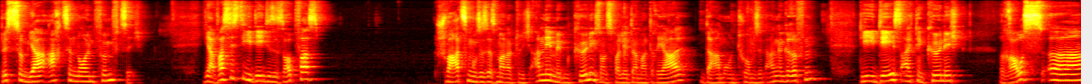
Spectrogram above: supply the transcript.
bis zum Jahr 1859. Ja, was ist die Idee dieses Opfers? Schwarz muss es erstmal natürlich annehmen mit dem König, sonst verliert er Material. Dame und Turm sind angegriffen. Die Idee ist eigentlich, den König raus äh,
